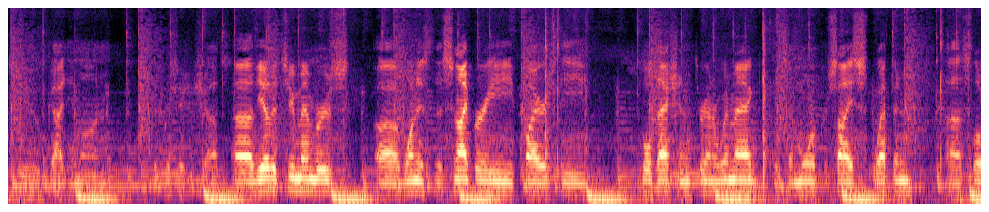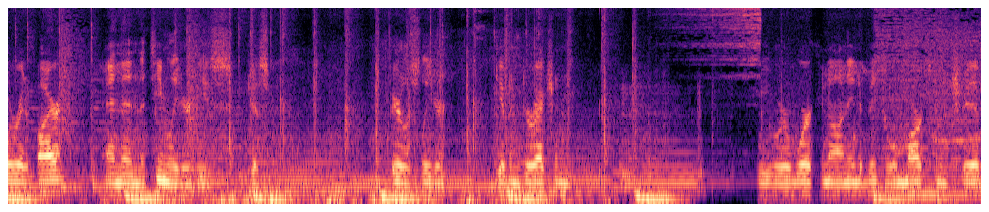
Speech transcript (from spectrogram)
to guide him on the precision shots. Uh, the other two members, uh, one is the sniper. He fires the bolt-action 300 Win Mag. It's a more precise weapon, uh, slower rate of fire. And then the team leader, he's just fearless leader, giving direction. We were working on individual marksmanship,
